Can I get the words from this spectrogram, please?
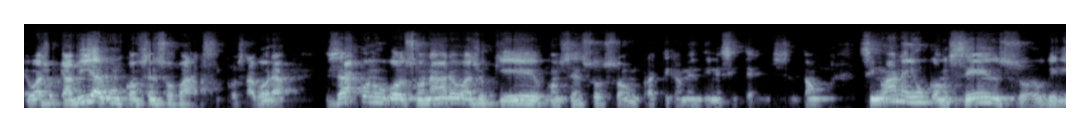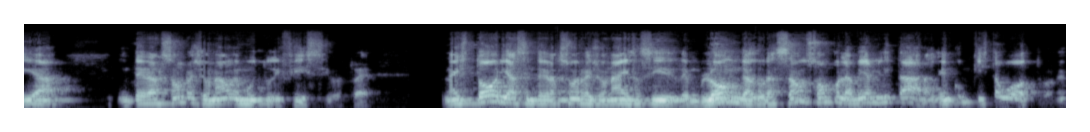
eu acho que havia alguns consensos básicos. Agora, Já com o Bolsonaro, acho que os consensos são praticamente inexistentes. Então, se não há nenhum consenso, eu diria, integração regional é muito difícil. É, na história, as integrações regionais assim de longa duração são pela via militar, alguém conquista o outro. Né?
